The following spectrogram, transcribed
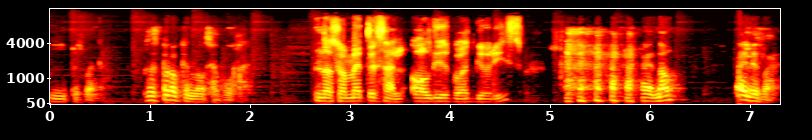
Y pues bueno, pues espero que no se aburran. Nos sometes al Oldies But Goodies. ¿No? Ahí les va.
